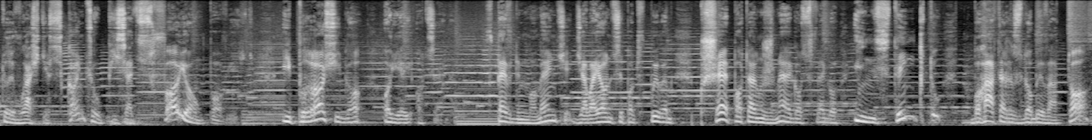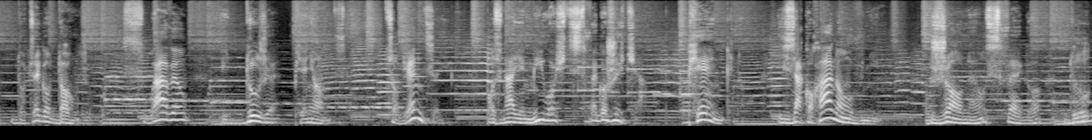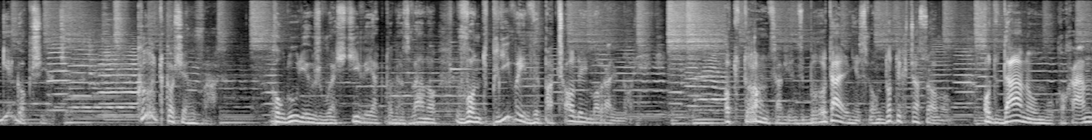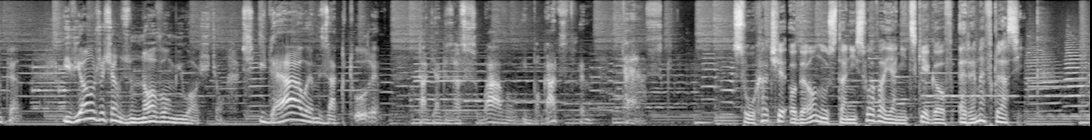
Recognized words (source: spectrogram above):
który właśnie skończył pisać swoją powieść i prosi go o jej ocenę. W pewnym momencie, działający pod wpływem przepotężnego swego instynktu, bohater zdobywa to, do czego dążył sławę i duże pieniądze. Co więcej, poznaje miłość swego życia, piękną i zakochaną w nim żonę swego drugiego przyjaciela. Krótko się waha hołduje już właściwie, jak to nazwano, wątpliwej, wypaczonej moralności. Odtrąca więc brutalnie swą dotychczasową, oddaną mu kochankę i wiąże się z nową miłością, z ideałem, za którym, tak jak za sławą i bogactwem, tęskni. Słuchacie Odeonu Stanisława Janickiego w RMF Classic.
